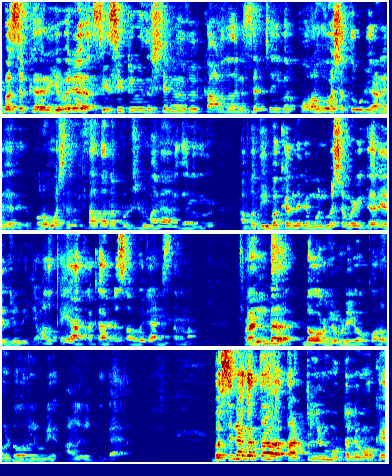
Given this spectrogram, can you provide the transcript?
ബസ്സിൽ കയറി ഇവർ സി സി ടി വി ദൃശ്യങ്ങളിൽ കാണുന്നതനുസരിച്ച് ഇവർ പുറകുവശത്തു കൂടിയാണ് കയറിയത്. പുറകുവശത്തിൽ സാധാരണ പുരുഷന്മാരാണ് കയറുന്നത്. അപ്പൊ ദീപക് എന്തിന്റെ മുൻവശം വഴി കയറിയെന്ന് ചോദിക്കാം. അതൊക്കെ യാത്രക്കാരുടെ സൗകര്യാനുസരണം. ഫ്രണ്ട് ഡോറിലൂടെയോ പുറകു ഡോറിലൂടെയോ ആളുകൾക്ക് കയറാം. ബസ്സിനകത്ത് തട്ടലും മുട്ടലും ഒക്കെ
